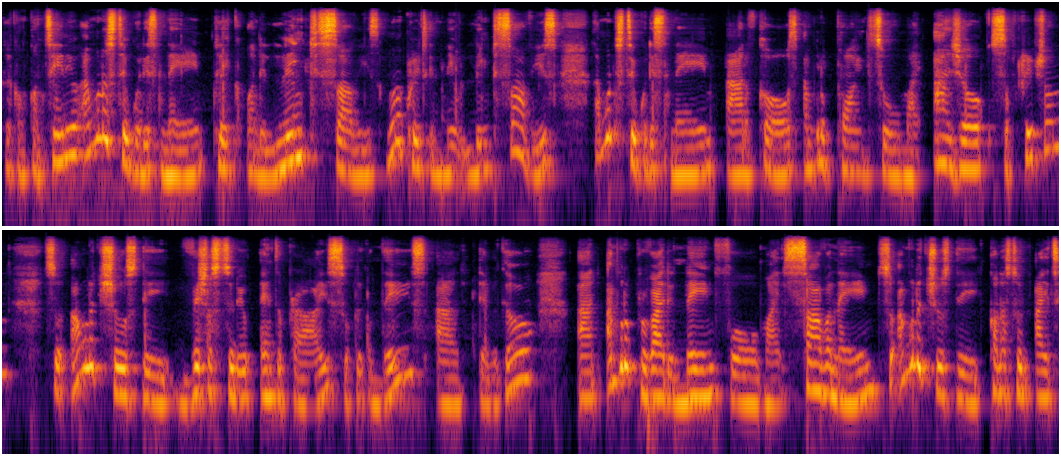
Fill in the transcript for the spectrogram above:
Click on continue. I'm going to stick with this name. Click on the linked service. I'm going to create a new linked service. I'm going to stick with this name. And of course, I'm going to point to my Azure subscription. So I'm going to choose the Visual Studio Enterprise. So click on this and there we go. And I'm going to provide a name for my server name. So I'm going to choose the Cornerstone IT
